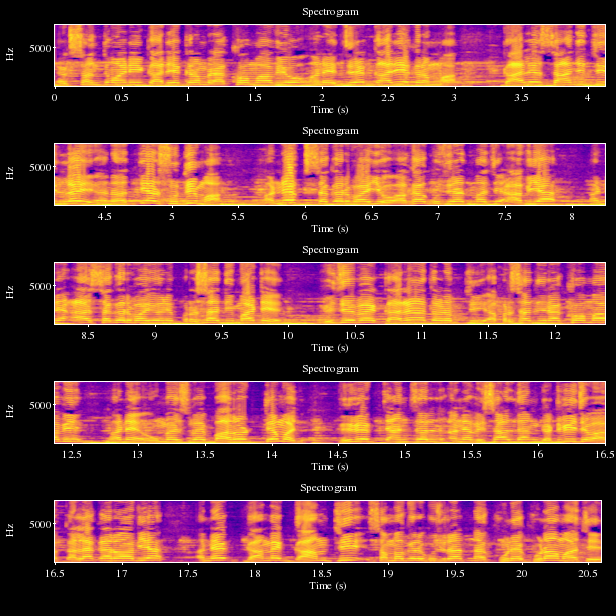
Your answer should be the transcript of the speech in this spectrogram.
એક સંતવાણી કાર્યક્રમ રાખવામાં આવ્યો અને જે કાર્યક્રમમાં કાલે સાંજથી લઈ અને અત્યાર સુધીમાં અનેક સગરભાઈઓ આખા ગુજરાતમાંથી આવ્યા અને આ સગરભાઈઓની પ્રસાદી માટે વિજયભાઈ કારાણા તરફથી આ પ્રસાદી રાખવામાં આવી અને ઉમેશભાઈ બારોટ તેમજ વિવેક ચાંચલ અને વિશાલદાન ગઢવી જેવા કલાકારો આવ્યા અને ગામે ગામથી સમગ્ર ગુજરાતના ખૂણે ખૂણામાંથી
